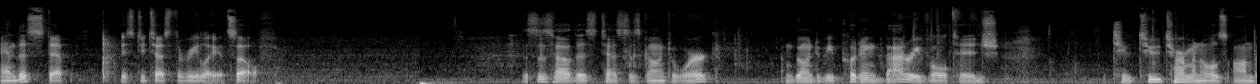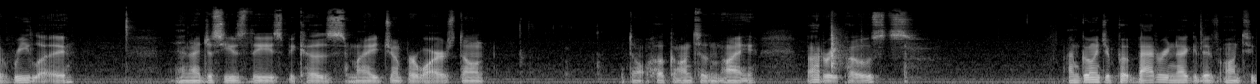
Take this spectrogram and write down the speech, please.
and this step is to test the relay itself. This is how this test is going to work. I'm going to be putting battery voltage to two terminals on the relay and I just use these because my jumper wires don't don't hook onto my battery posts. I'm going to put battery negative onto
